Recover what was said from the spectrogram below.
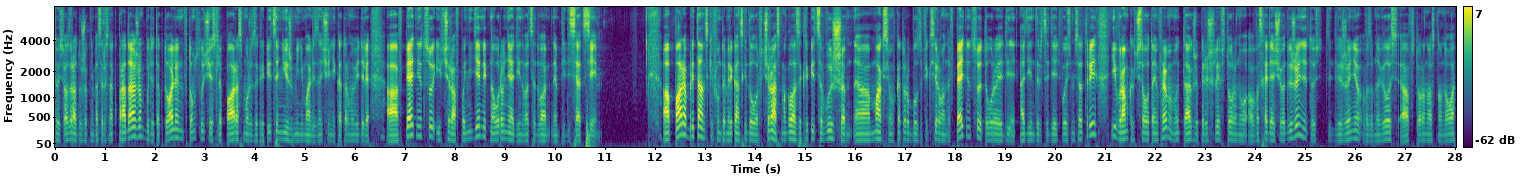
то есть возврат уже непосредственно к продажам, будет актуален в том случае, если пара сможет закрепиться ниже минимальных значений, которые мы видели а, в пятницу и вчера в понедельник на уровне 1.2257. А, пара британский фунт американский доллар вчера смогла закрепиться выше э, максимума, который был зафиксирован в пятницу. Это уровень 1.3983. И в рамках часового таймфрейма мы также перешли в сторону восходящего движения. То есть движение возобновилось э, в сторону основного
